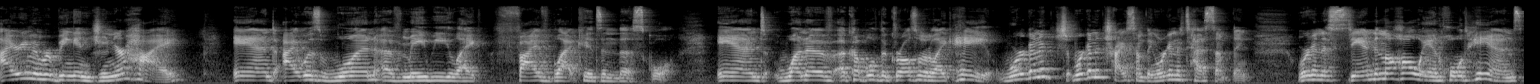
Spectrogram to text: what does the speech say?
I remember being in junior high and I was one of maybe like five black kids in the school. And one of a couple of the girls were like hey we're gonna we're gonna try something. We're gonna test something. We're gonna stand in the hallway and hold hands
